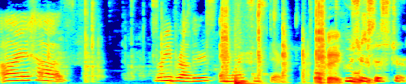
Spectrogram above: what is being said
I have three brothers and one sister. Okay. Who's your sister?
